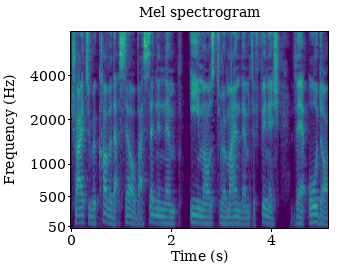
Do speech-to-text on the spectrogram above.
try to recover that sale by sending them emails to remind them to finish their order.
